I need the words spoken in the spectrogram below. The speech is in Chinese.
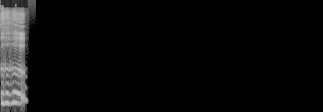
呵呵呵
